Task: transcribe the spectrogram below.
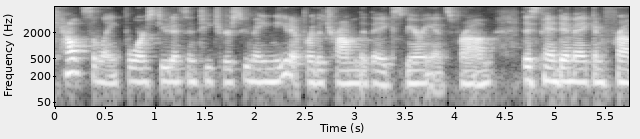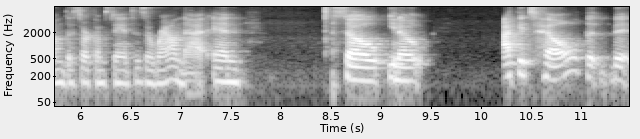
counseling for students and teachers who may need it for the trauma that they experience from this pandemic and from the circumstances around that? And so you know i could tell that that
